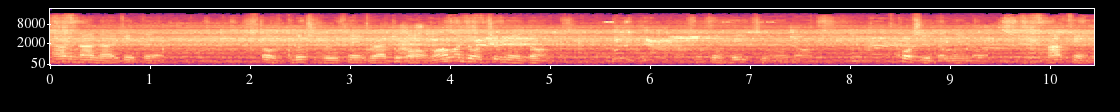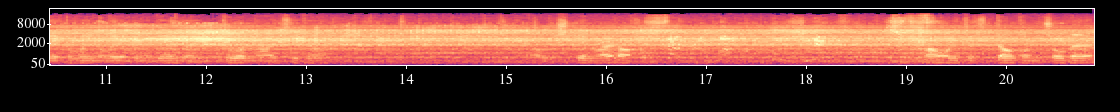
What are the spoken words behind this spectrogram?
How did I not get that? Those glitches where you can't grab the ball. Why am I doing two-hand dunks? You can hate two-hand dunks. Of course you have to lean up. I can't hit the lean away up in the game, but Jordan obviously can. I'll just spin right off it. I want to just dunk on him so bad.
